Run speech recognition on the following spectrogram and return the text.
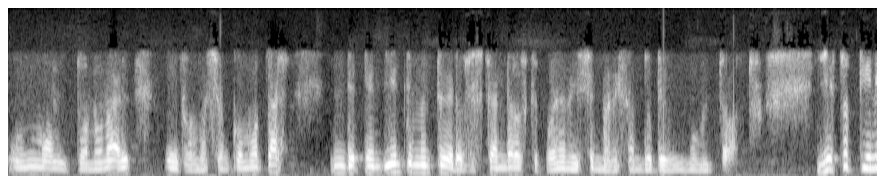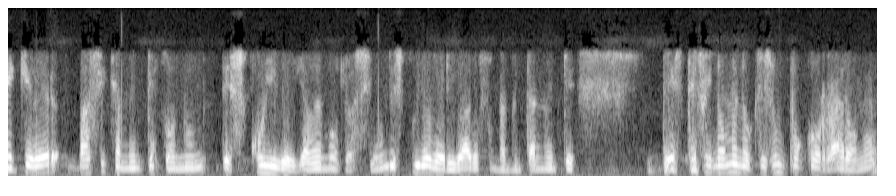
un montonal de información como tal independientemente de los escándalos que puedan irse manejando de un momento a otro. Y esto tiene que ver básicamente con un descuido, llamémoslo así, un descuido derivado fundamentalmente de este fenómeno que es un poco raro, ¿no?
